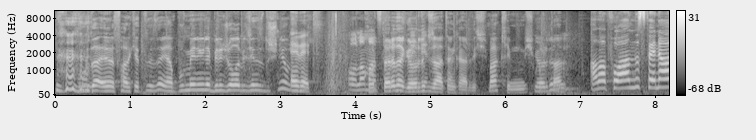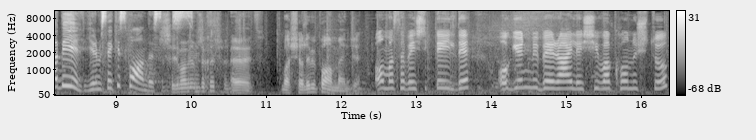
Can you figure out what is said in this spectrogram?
Burada evet fark ettiniz değil mi? Yani bu menüyle birinci olabileceğinizi düşünüyor musunuz? Evet. Olamaz. Kurtları da gördük zaten kardeşim. Bak, Kimmiş gördün kurtlar? mü? Ama puanınız fena değil. 28 puandasınız. Selim abimize kaç verdi? Evet. Başarılı bir puan bence. O masa beşlik değildi. O gün Müberra ile Şiva konuştu.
